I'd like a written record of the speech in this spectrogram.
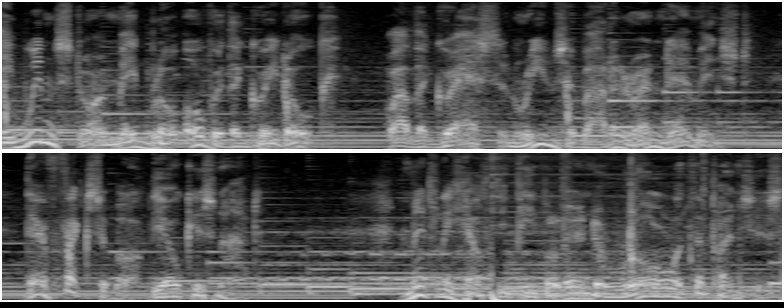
A windstorm may blow over the great oak, while the grass and reeds about it are undamaged. They're flexible, the oak is not. Mentally healthy people learn to roll with the punches.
